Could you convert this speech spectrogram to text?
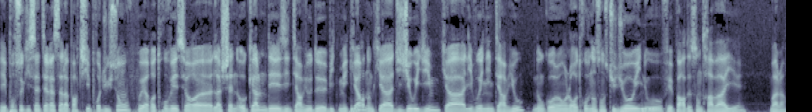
Et pour ceux qui s'intéressent à la partie production, vous pouvez retrouver sur euh, la chaîne Au Calme des interviews de beatmakers. Donc il y a DJ Widim qui a livré une interview. Donc on, on le retrouve dans son studio, il nous fait part de son travail. et Voilà.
